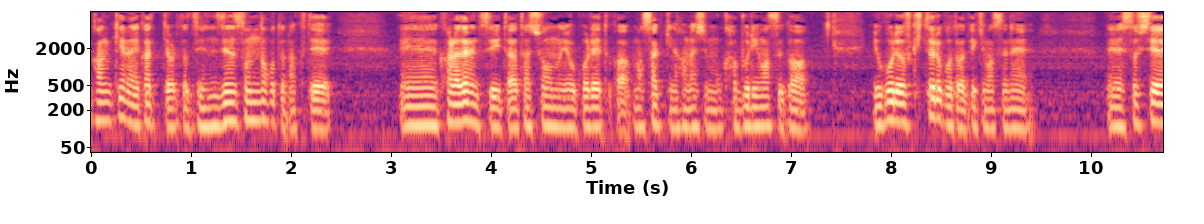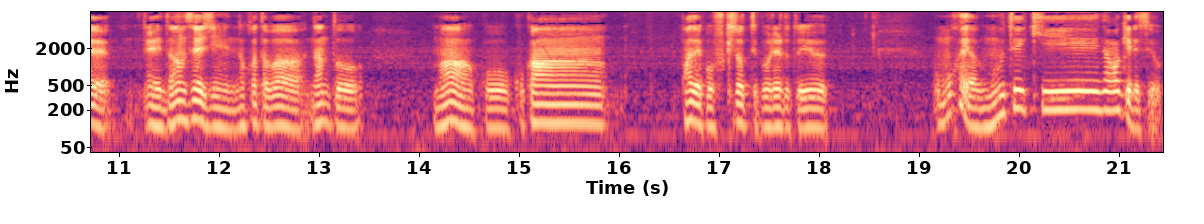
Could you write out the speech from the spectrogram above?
関係ないかって言われたら全然そんなことなくて、えー、体についた多少の汚れとか、まあ、さっきの話も被りますが、汚れを拭き取ることができますね。えー、そして、えー、男性陣の方は、なんと、まあ、こう、股間までこう拭き取ってくれるという、もはや無敵なわけですよ。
